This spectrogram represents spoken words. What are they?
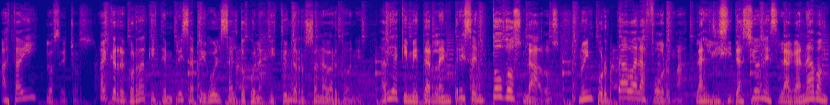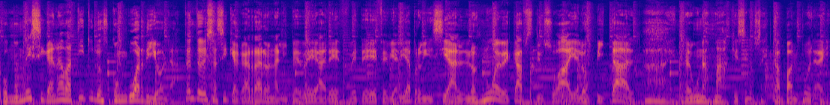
Hasta ahí los hechos. Hay que recordar que esta empresa pegó el salto con la gestión de Rosana Bertone. Había que meter la empresa en todos lados, no importaba la forma. Las licitaciones la ganaban como Messi ganaba títulos con Guardiola. Tanto es así que agarraron al IPB, AREF, BTF, Vialidad Provincial, los nueve CAPS de Ushuaia, el hospital, entre algunas más que se nos escapan por ahí.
